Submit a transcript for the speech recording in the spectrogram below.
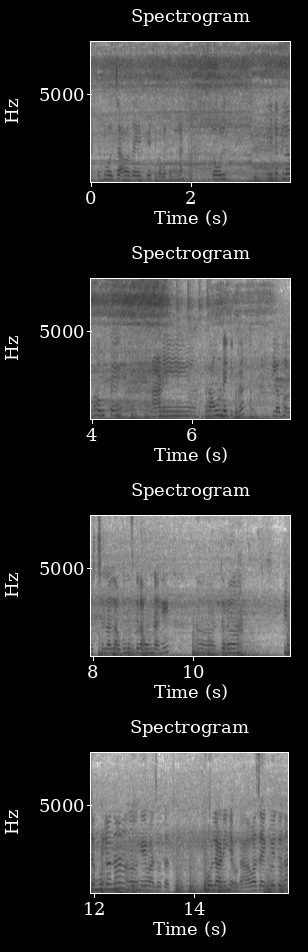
आता ढोलचा आवाज ऐकू येते बघा तुम्हाला. ढोल इथं क्लब हाऊस आहे आणि ग्राउंड आहे तिकडं. क्लब हाऊसला लागूनच ग्राउंड आहे. तर तिथं मुलं ना हे वाजवतात. ढोल आणि हे बघा आवाज ऐकू येतो ना?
